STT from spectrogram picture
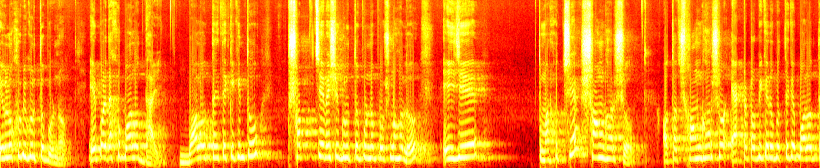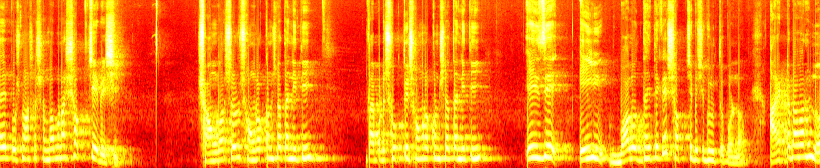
এগুলো খুবই গুরুত্বপূর্ণ। এরপর দেখো বল অধ্যায় বল অধ্যায় থেকে কিন্তু সবচেয়ে বেশি গুরুত্বপূর্ণ প্রশ্ন হলো এই যে তোমার হচ্ছে সংঘর্ষ। অর্থাৎ সংঘর্ষ একটা টপিকের উপর থেকে বল অধ্যায়ের প্রশ্ন আসার সম্ভাবনা সবচেয়ে বেশি। সংঘর্ষ, সংরক্ষণশীলতা নীতি, তারপরে শক্তির সংরক্ষণশীলতা নীতি, এই যে এই বল অধ্যায় থেকে সবচেয়ে বেশি গুরুত্বপূর্ণ। আরেকটা ব্যাপার হলো,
